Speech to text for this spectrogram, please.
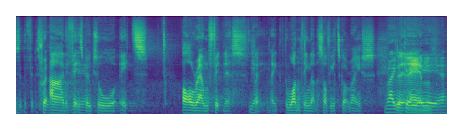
Is it the fitness? Pre- book? aye, the fitness Yeah, yeah. book. So it's all round fitness. Yeah. Like, like the one thing that the Soviets got right. Right, The, okay, yeah, yeah, yeah.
